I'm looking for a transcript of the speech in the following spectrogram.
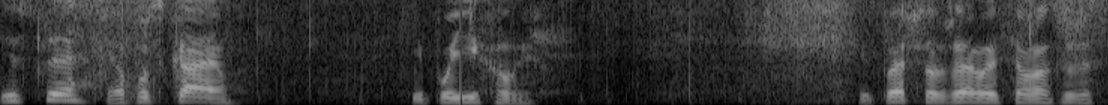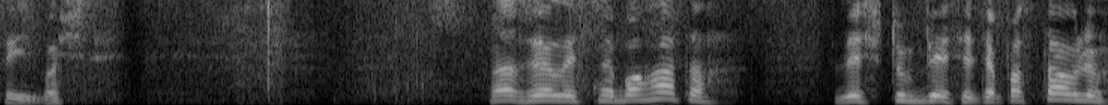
І все, і опускаємо. І поїхали. І перша жерлиця у нас вже стоїть, бачите? У нас жерлиць небагато, десь штук 10 я поставлю.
